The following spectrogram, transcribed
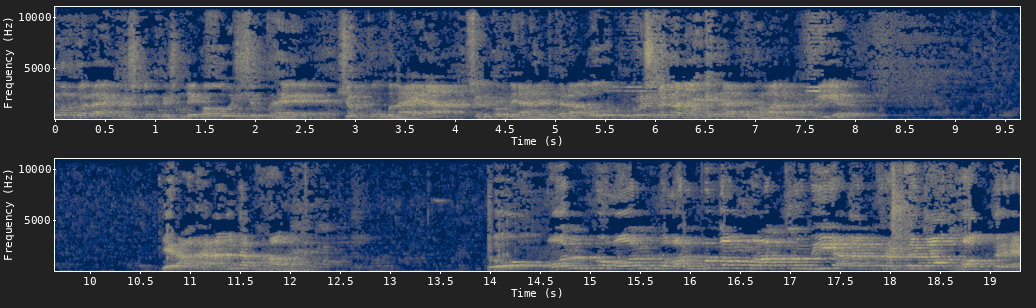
कौन बोल रहा है? कृष्ण कृष्ण, देखो, शुभ है। शुभ को बुलाया, शुभ को विराजित करा। ओ, तू कृष्ण का नाम लेता है तो हमारा प्रिय। ये राधा रानी का भाव है। तो अल्प अल्प अल्पतम मात्र भी अगर कृष्ण का भक्त है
